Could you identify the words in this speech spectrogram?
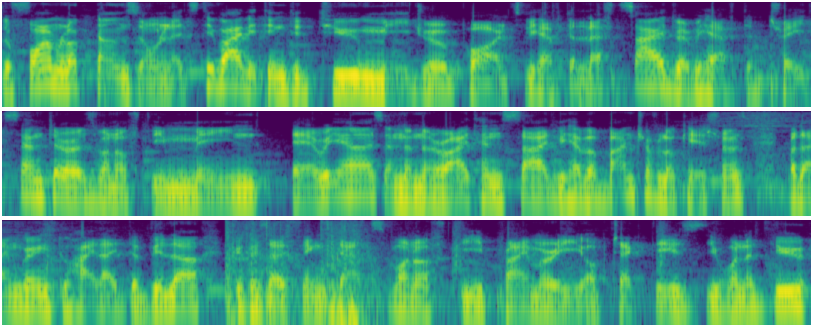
so farm lockdown zone, let's divide it into two major parts. We have the left side where we have the trade center as one of the main areas and on the right hand side we have a bunch of locations but I'm going to highlight the villa because I think that's one of the primary objectives you want to do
